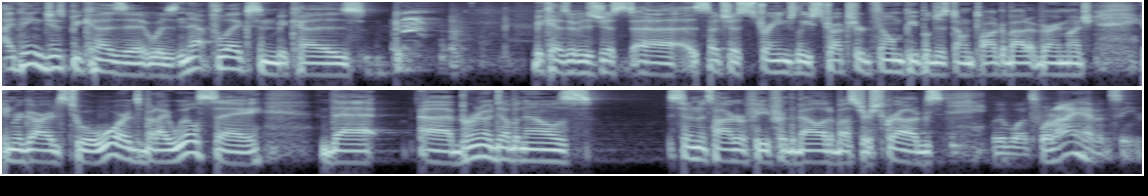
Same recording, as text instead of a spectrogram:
I think just because it was Netflix and because. Because it was just uh, such a strangely structured film, people just don't talk about it very much in regards to awards. But I will say that uh, Bruno Delbonnel's cinematography for the Ballad of Buster Scruggs What's one I haven't seen?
